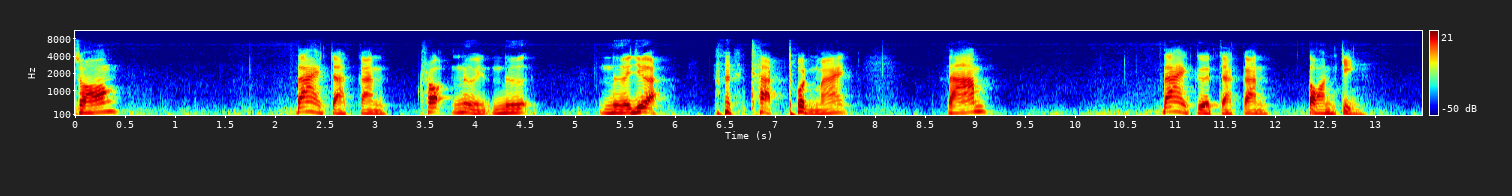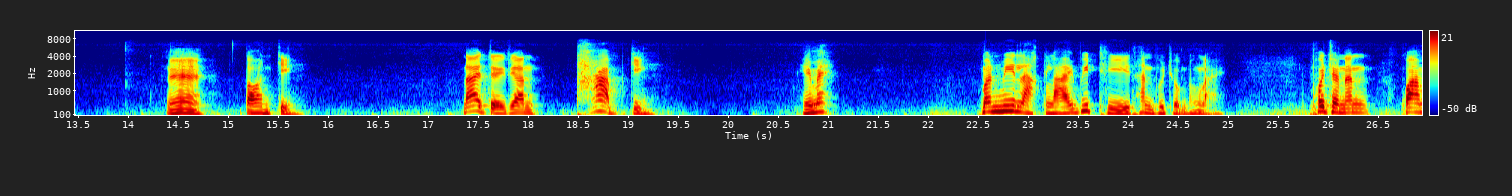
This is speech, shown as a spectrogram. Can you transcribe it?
2. ได้จากการเพราะเนื้อเนื้อเนื้อเยื่อจากต้นไม้ 3. ได้เกิดจากการตอนกิ่งนะตอนกิ่ง ได้เจอกันทาบกิ่ง เห็นไหมมันมีหลากหลายวิธีท่านผู้ชมทั้งหลาย เพราะฉะนั้นความ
